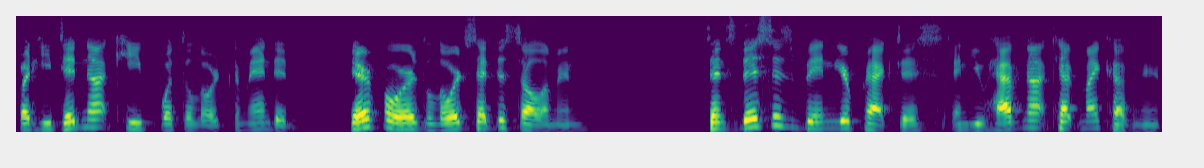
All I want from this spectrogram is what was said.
But he did not keep what the Lord commanded. Therefore, the Lord said to Solomon, Since this has been your practice, and you have not kept my covenant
